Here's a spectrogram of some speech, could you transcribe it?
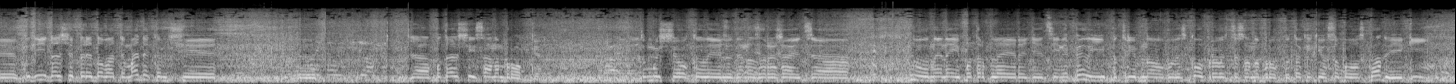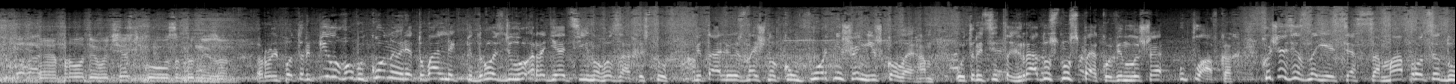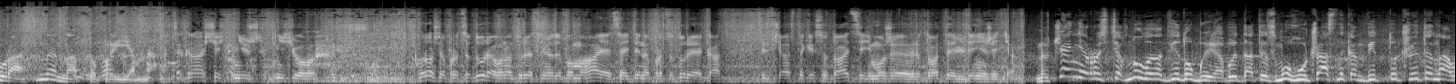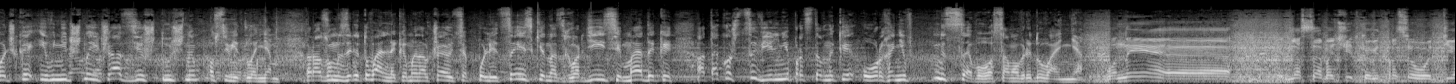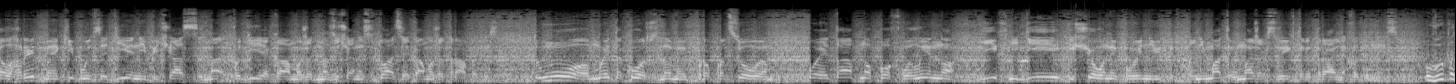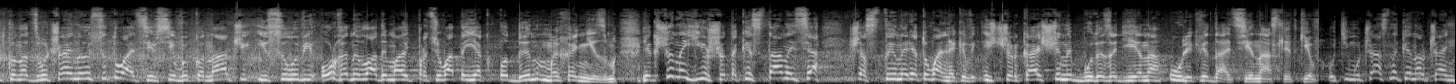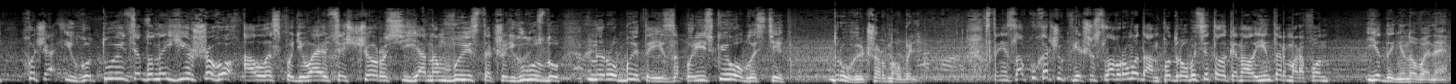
е, куди її далі передавати медикам, чи е, для подальшої санобробки. Тому що коли людина заражається, ну на неї потрапляє радіаційний пил, їй потрібно обов'язково провести санобробку, так як і особового складу, який е, проводив очистку забрудної зони. Роль потерпілого виконує рятувальник підрозділу радіаційного захисту. Віталію значно комфортніше ніж колегам. У 30-градусну спеку він лише у плавках. Хоча зізнається, сама процедура не надто приємна. Це краще, ніж нічого. Хороша процедура, вона дуже сильно допомагає. Це єдина процедура, яка під час таких ситуацій може врятувати людині життя. Навчання розтягнули на дві доби, аби дати змогу учасникам відточити навички і в нічний час зі штучним освітленням. Разом із рятувальниками навчаються поліцейські, нацгвардійці, медики, а також цивільні представники органів місцевого самоврядування. Вони е, для себе чітко відпрацьовують ті алгоритми, які будуть задіяні під час події, яка може надзвичайної ситуації, яка може трапитись. Тому ми також з ними пропрацьовуємо поетапно, похвилинно їхні дії і що вони повинні підприймати в межах своїх територіальних одиниць. У випадку надзвичайної ситуації всі виконавчі і силові органи влади мають працювати як один механізм. Якщо найгірше таки станеться, частина рятувальників із Черкащини буде задіяна у ліквідації наслідків. Утім, учасники навчань, хоча і готуються до найгіршого, але сподіваються, що росіянам вистачить глузду не робити із Запорізької області другий Чорнобиль. Станіслав Кухарчук, В'ячеслав Ромодан. Подробиці телеканал Інтер. Марафон. Єдині новини.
